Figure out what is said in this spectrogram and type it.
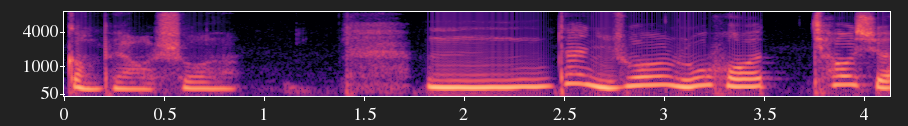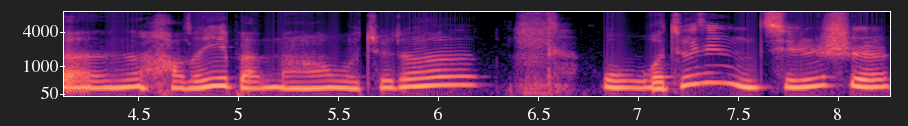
更不要说了。嗯，但你说如何挑选好的译本呢？我觉得我我最近其实是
